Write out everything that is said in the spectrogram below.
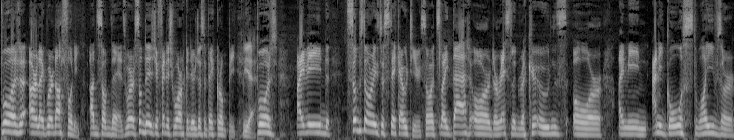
but are like we're not funny on some days. Where some days you finish work and you're just a bit grumpy. Yeah. But I mean, some stories just stick out to you. So it's like that, or the wrestling raccoons, or I mean, any ghost wives or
